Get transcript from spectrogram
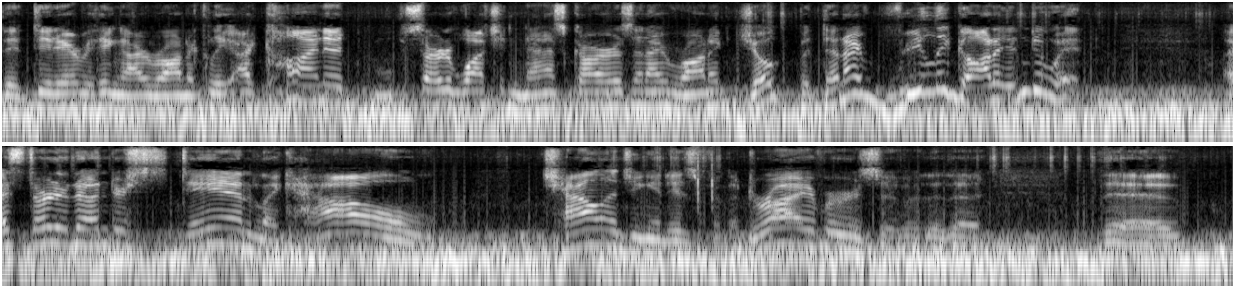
that did everything ironically. I kind of started watching NASCAR as an ironic joke, but then I really got into it. I started to understand like how challenging it is for the drivers, the the, the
